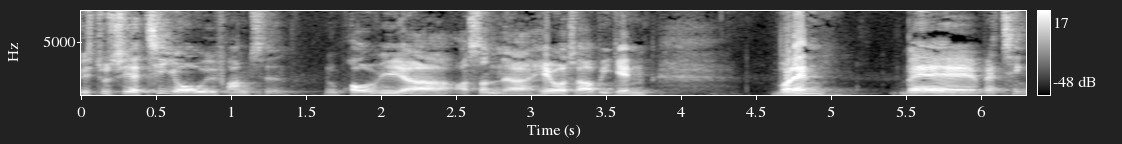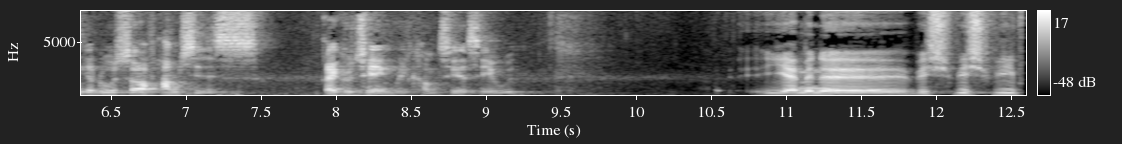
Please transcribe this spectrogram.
Hvis du ser 10 år ud i fremtiden, nu prøver vi at, at, sådan at hæve os op igen. Hvordan, hvad, hvad tænker du så, at fremtidens rekruttering vil komme til at se ud? Jamen, øh, hvis, hvis, vi,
